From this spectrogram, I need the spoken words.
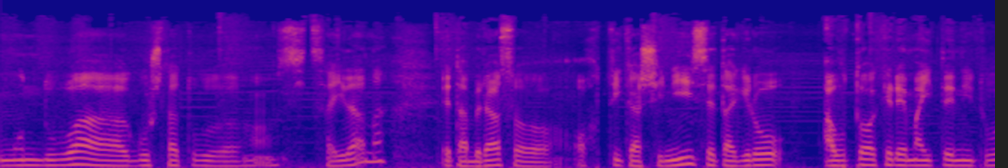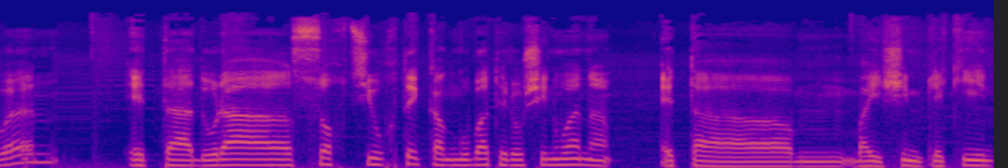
mundua gustatu uh, zitzaidan, eta beraz hortik asiniz, eta gero autoak ere maiten dituen, eta dura sortzi urte kangu bat erosin nuen, eta um, bai simplekin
